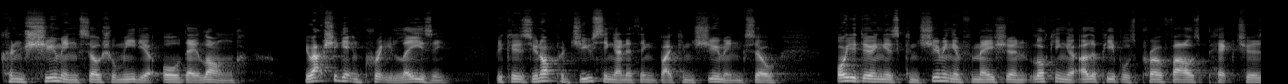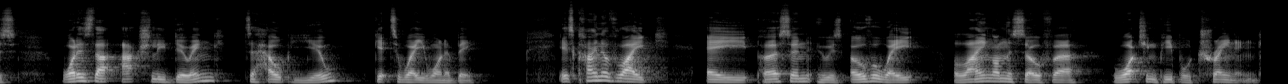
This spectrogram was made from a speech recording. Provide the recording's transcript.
consuming social media all day long, you're actually getting pretty lazy because you're not producing anything by consuming. So all you're doing is consuming information, looking at other people's profiles, pictures. What is that actually doing to help you get to where you want to be? It's kind of like a person who is overweight, lying on the sofa, watching people training.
